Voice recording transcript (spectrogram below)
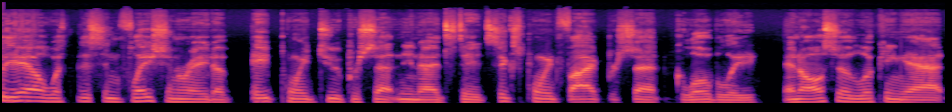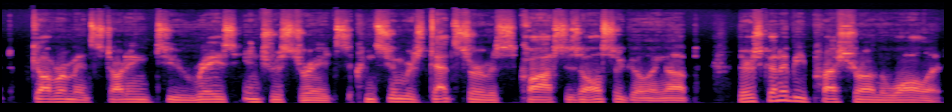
Yael, with this inflation rate of 8.2% in the United States, 6.5% globally, and also looking at governments starting to raise interest rates, consumers' debt service cost is also going up. there's going to be pressure on the wallet.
